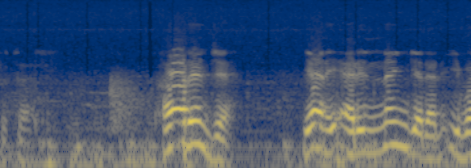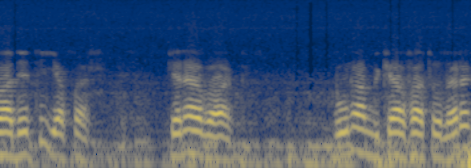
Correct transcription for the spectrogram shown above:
tutar. Halince yani elinden gelen ibadeti yapar. Cenab-ı Hak buna mükafat olarak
